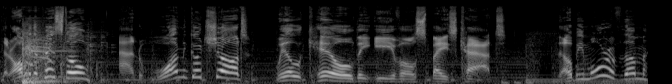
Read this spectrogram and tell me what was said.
They're armed with a pistol, and one good shot will kill the evil space cat. There'll be more of them,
